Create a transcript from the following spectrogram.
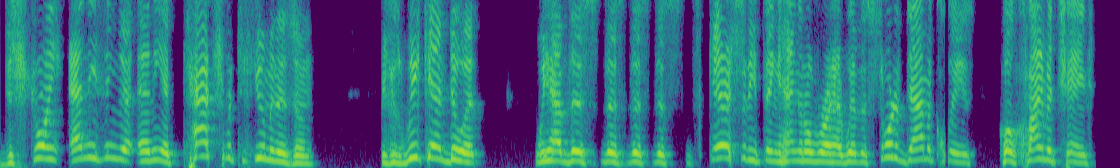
destroying anything that any attachment to humanism, because we can't do it. We have this this this this scarcity thing hanging over our head. We have this sword of Damocles called climate change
